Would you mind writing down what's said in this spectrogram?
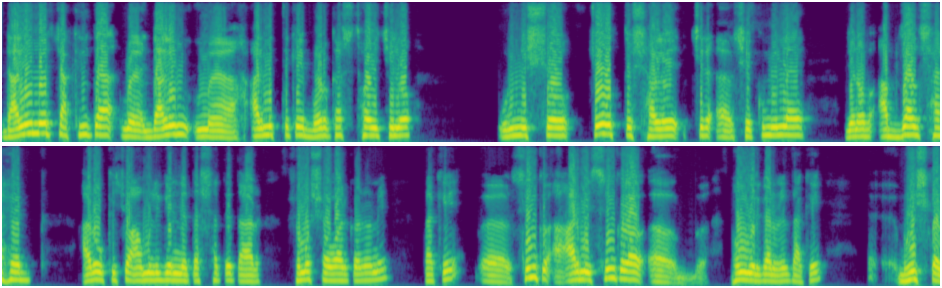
ডালিমের চাকরিটা ডালিম আর্মি থেকে বরখাস্ত হয়েছিল উনিশশো চুয়াত্তর সালে সে কুমিল্লায়। জনাব আফজাল সাহেব আরও কিছু আওয়ামী লীগের নেতার সাথে তার সমস্যা হওয়ার কারণে তাকে শৃঙ্খ, আর্মির শৃঙ্খলা ভঙ্গের কারণে তাকে বহিষ্কার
